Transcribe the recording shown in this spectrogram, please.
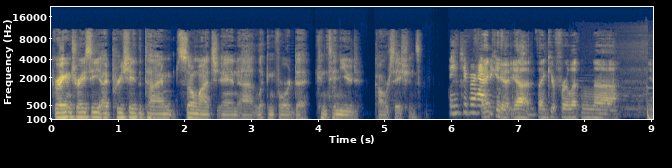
Greg and Tracy, I appreciate the time so much and uh, looking forward to continued conversations. Thank you for having Thank you. us. Yeah, thank you for letting uh, you,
